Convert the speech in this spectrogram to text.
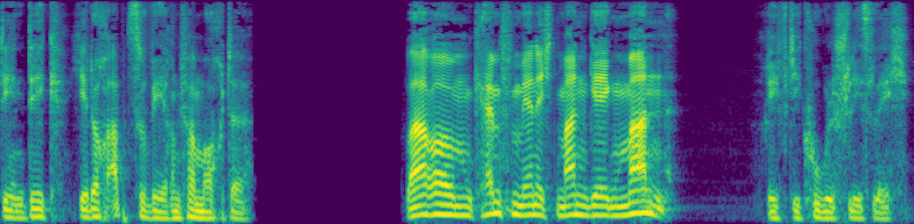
den Dick jedoch abzuwehren vermochte. Warum kämpfen wir nicht Mann gegen Mann? rief die Kugel schließlich.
